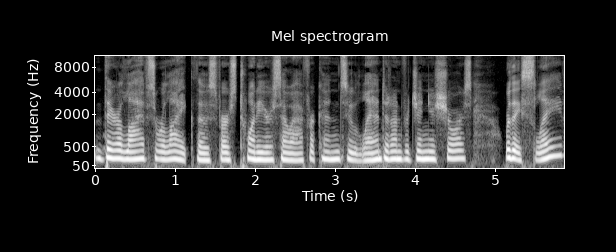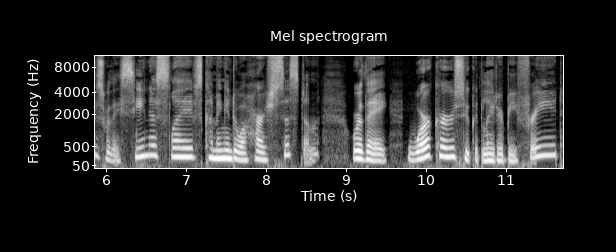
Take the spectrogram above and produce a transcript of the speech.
their lives were like, those first 20 or so Africans who landed on Virginia shores? Were they slaves? Were they seen as slaves coming into a harsh system? Were they workers who could later be freed?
